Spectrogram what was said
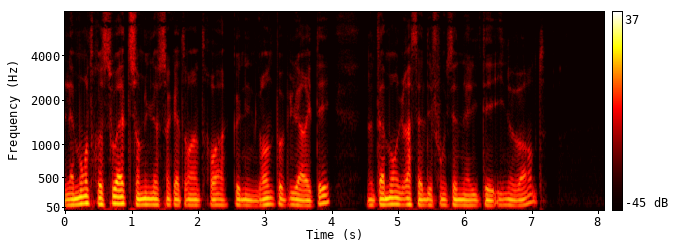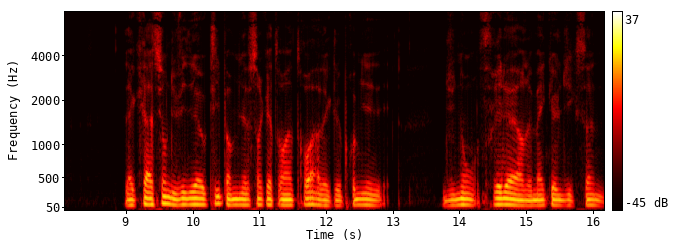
La montre Swatch en 1983 connaît une grande popularité, notamment grâce à des fonctionnalités innovantes. La création du vidéoclip en 1983 avec le premier du nom Thriller de Michael Jackson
